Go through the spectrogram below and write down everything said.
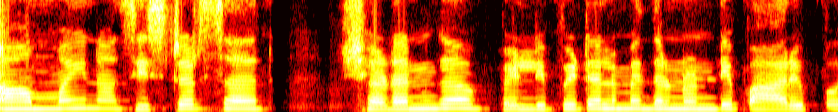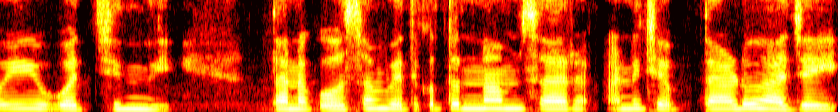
ఆ అమ్మాయి నా సిస్టర్ సార్. సడన్గా పెళ్ళిపీటల మీద నుండి పారిపోయి వచ్చింది. తన కోసం వెతుకుతున్నాం సార్ అని చెప్తాడు అజయ్.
